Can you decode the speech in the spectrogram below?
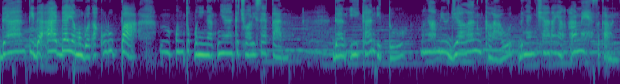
Dan tidak ada yang membuat aku lupa untuk mengingatnya kecuali setan. Dan ikan itu mengambil jalan ke laut dengan cara yang aneh sekali.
